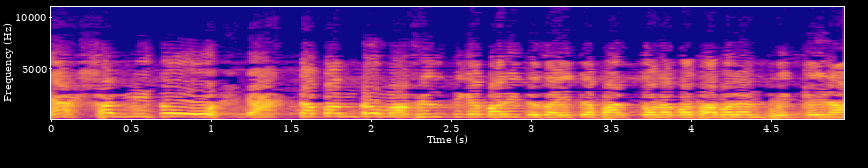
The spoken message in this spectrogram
অ্যাকশন নিত একটা বান্দা মাহফিল থেকে বাড়িতে যাইতে পারতো না, কথা বলেন ঠিক কিনা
